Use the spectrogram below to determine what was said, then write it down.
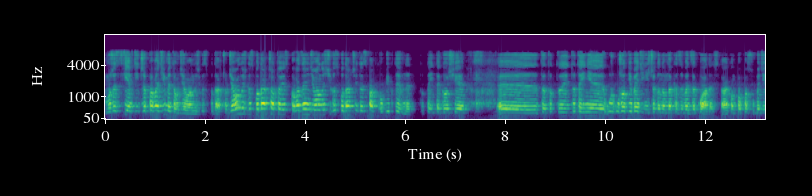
może stwierdzić, że prowadzimy tą działalność gospodarczą. Działalność gospodarcza to jest prowadzenie działalności gospodarczej, to jest fakt obiektywny. Tutaj tego się e, to, to, to, tutaj nie, urząd nie będzie niczego nam nakazywać, zakładać. Tak? On po prostu będzie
